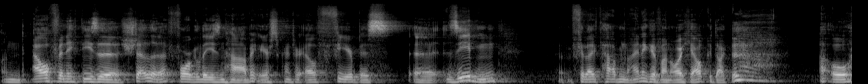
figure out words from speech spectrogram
Und auch wenn ich diese Stelle vorgelesen habe, 1. Korinther 11, 4 bis äh, 7, vielleicht haben einige von euch auch gedacht, oh, oh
